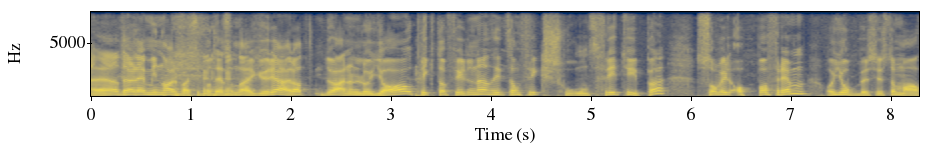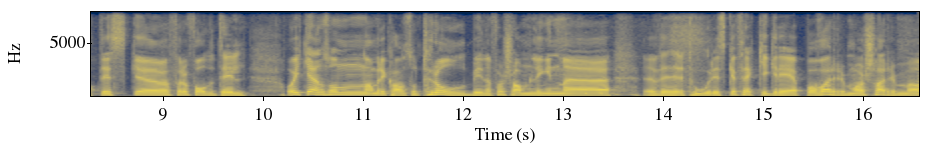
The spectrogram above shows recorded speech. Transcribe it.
Eh, Det er det Min arbeidshypotese om deg, Guri, er at du er en lojal, pliktoppfyllende, litt sånn friksjonsfri type som vil opp og frem og jobber systematisk eh, for å få det til. Og ikke en sånn amerikansk som trollbinder forsamlingen med eh, retoriske, frekke grep og varme og sjarme.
